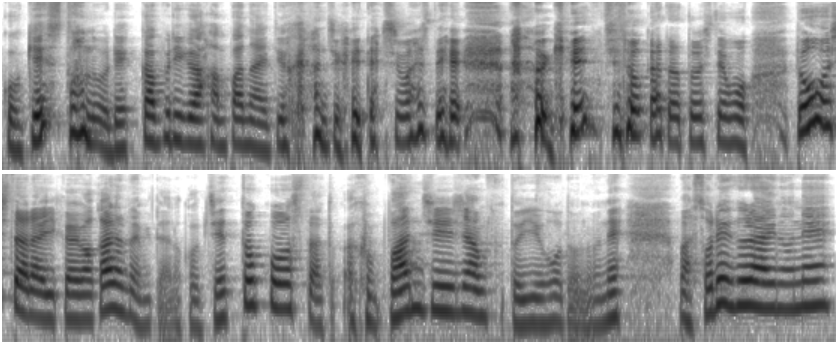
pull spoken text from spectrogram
こうゲストの劣化ぶりが半端ないという感じがいたしまして 現地の方としてもどうしたらいいかわからないみたいなこうジェットコースターとかバンジージャンプというほどのね、まあ、それぐらいのね、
